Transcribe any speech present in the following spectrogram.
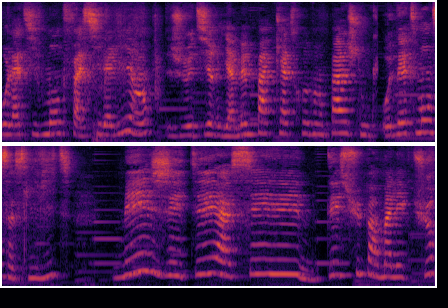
relativement facile à lire. Hein. Je veux dire, il y a même pas 80 pages donc honnêtement ça se lit vite. Mais été assez déçue par ma lecture.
